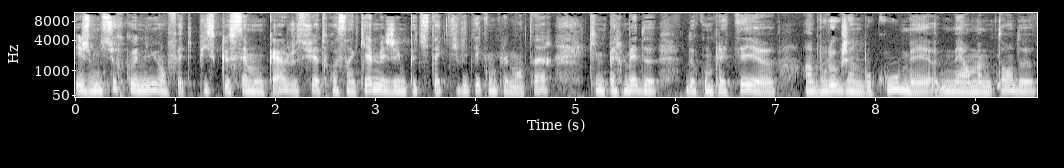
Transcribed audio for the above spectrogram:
Et je me suis reconnue en fait, puisque c'est mon cas, je suis à 3 cinquièmes et j'ai une petite activité complémentaire qui me permet de, de compléter euh, un boulot que j'aime beaucoup, mais, mais en même temps de,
